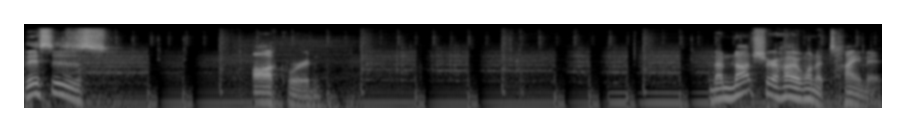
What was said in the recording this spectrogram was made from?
This is awkward. And I'm not sure how I want to time it.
